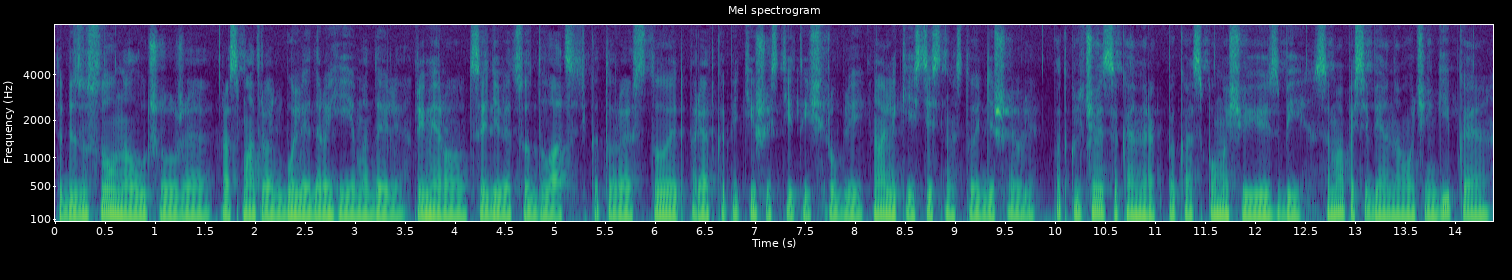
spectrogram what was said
то безусловно лучше уже рассматривать более дорогие модели. К примеру C920, которая стоит порядка 5-6 тысяч рублей. Но Алики естественно стоит дешевле. Подключается камера к ПК с помощью USB. Сама по себе она очень гибкая,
